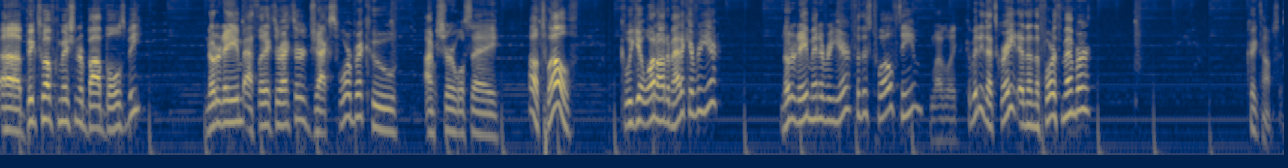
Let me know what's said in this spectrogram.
uh, Big 12 Commissioner Bob Bowlesby, Notre Dame Athletic Director Jack Swarbrick, who I'm sure will say, Oh, 12. Can we get one automatic every year? Notre Dame in every year for this 12 team Lovely. committee. That's great. And then the fourth member, Craig Thompson.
